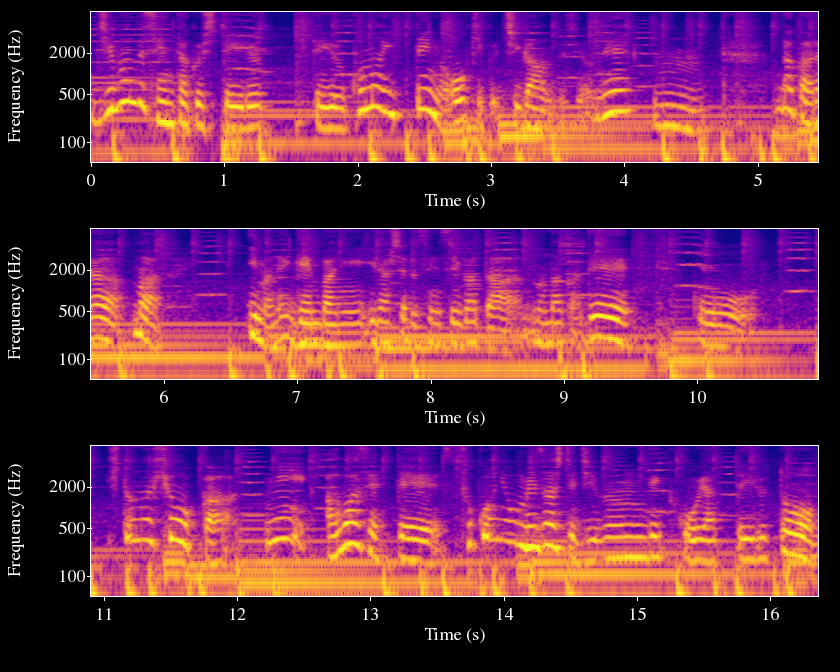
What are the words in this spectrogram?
自分で選択しているっていうこの一点が大きく違うんですよね。うん、だからまあ今ね現場にいらっしゃる先生方の中でこう人の評価に合わせてそこを目指して自分でこうやっていると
